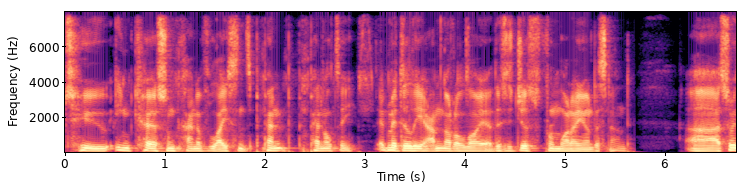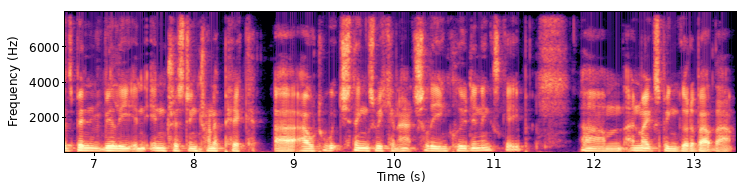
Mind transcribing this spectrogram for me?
to incur some kind of license pen- penalty. Admittedly, I'm not a lawyer. This is just from what I understand. Uh, so it's been really an interesting trying to pick uh, out which things we can actually include in Inkscape. Um, and Mike's been good about that.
